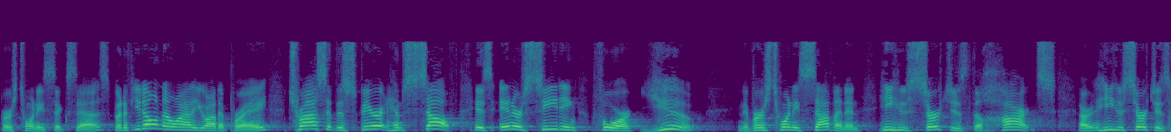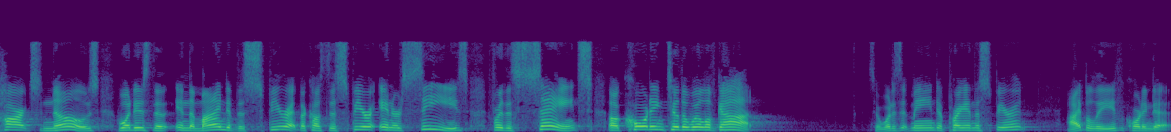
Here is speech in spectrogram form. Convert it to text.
verse 26 says. But if you don't know how you ought to pray, trust that the Spirit Himself is interceding for you. And in verse 27, and he who searches the hearts, or he who searches hearts knows what is the, in the mind of the Spirit, because the Spirit intercedes for the saints according to the will of God. So what does it mean to pray in the Spirit? I believe, according to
